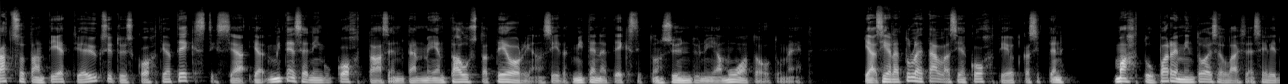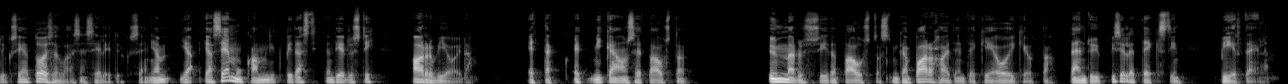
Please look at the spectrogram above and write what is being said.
katsotaan tiettyjä yksityiskohtia tekstissä ja, ja miten se niin kuin kohtaa sen tämän meidän taustateorian siitä, että miten ne tekstit on syntynyt ja muotoutuneet. Ja siellä tulee tällaisia kohtia, jotka sitten – mahtuu paremmin toisenlaiseen selitykseen ja toisenlaiseen selitykseen. Ja, ja, ja sen mukaan niitä pitäisi sitten tietysti arvioida, että, että mikä on se tausta, ymmärrys siitä taustasta, mikä parhaiten tekee oikeutta tämän tyyppiselle tekstin piirteille.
